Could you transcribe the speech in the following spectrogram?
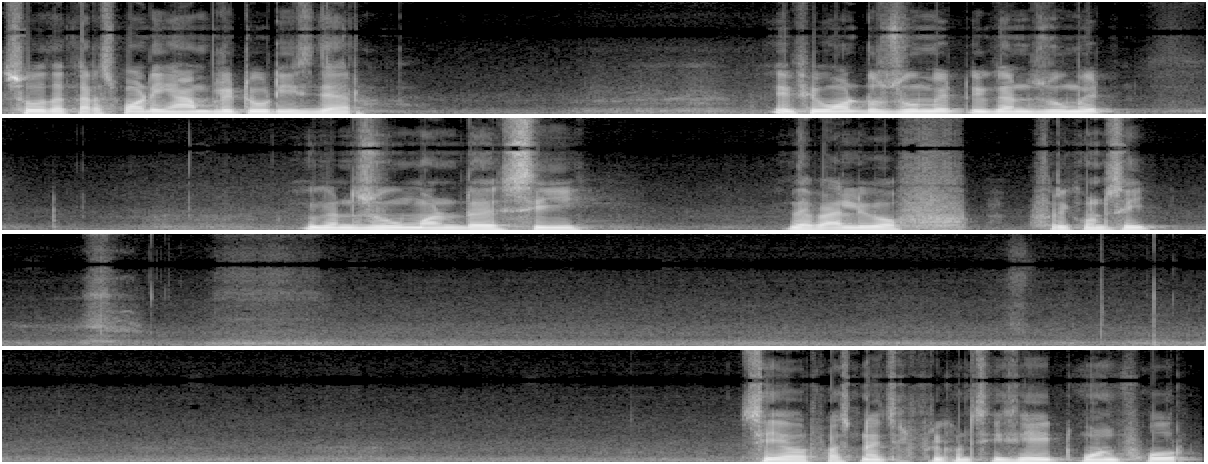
So the corresponding amplitude is there. If you want to zoom it you can zoom it. You can zoom and uh, see the value of frequency. See our first natural frequency is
